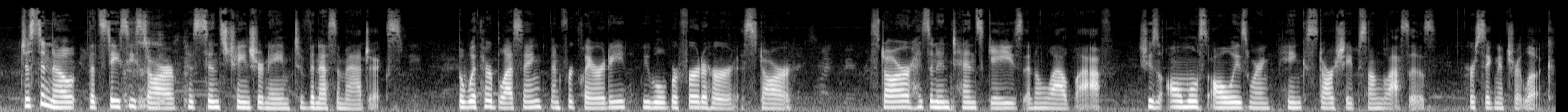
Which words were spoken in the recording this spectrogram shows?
Just a note that Stacy Starr has since changed her name to Vanessa Magics. But with her blessing and for clarity, we will refer to her as Star. Star has an intense gaze and a loud laugh. She's almost always wearing pink star shaped sunglasses, her signature look.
